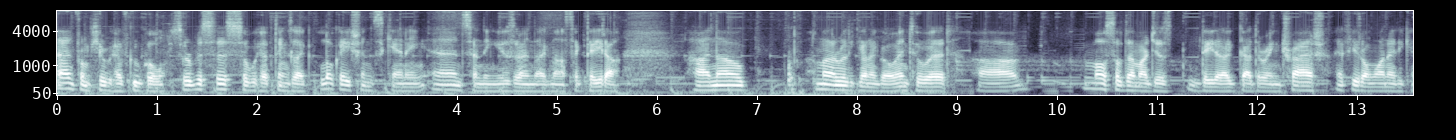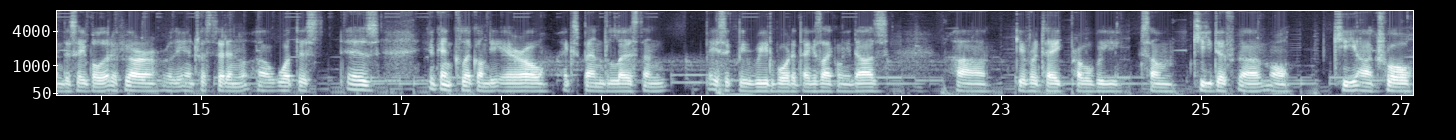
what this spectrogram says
And from here we have Google services, so we have things like location scanning and sending user and diagnostic data. Uh, now, I'm not really gonna go into it. Uh, most of them are just data gathering trash. If you don't want it, you can disable it. If you are really interested in uh, what this is, you can click on the arrow, expand the list, and basically read what it exactly does. Uh, give or take probably some key, uh, well, key actual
